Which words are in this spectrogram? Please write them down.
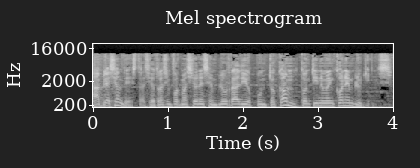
Ampliación de estas y otras informaciones en blueradio.com. Continúen con En Blue Jeans.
